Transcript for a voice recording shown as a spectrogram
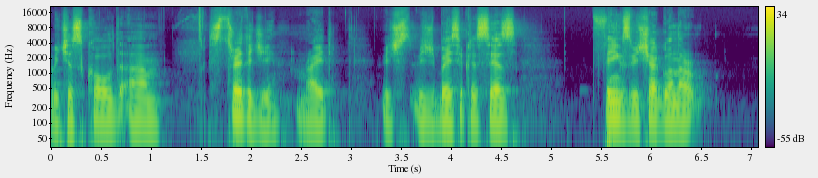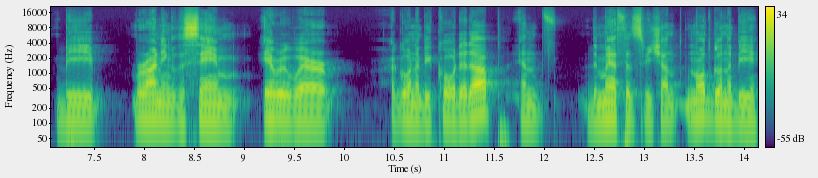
which is called um, strategy, right? Which which basically says things which are gonna be running the same everywhere are to be coded up and the methods which are not going to be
